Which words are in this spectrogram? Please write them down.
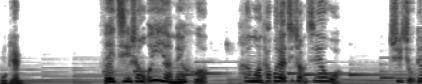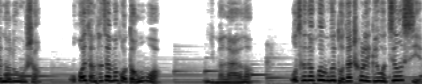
不骗你。飞机上我一眼没合，盼望他会来机场接我。去酒店的路上，我幻想他在门口等我。你们来了，我猜他会不会躲在车里给我惊喜？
